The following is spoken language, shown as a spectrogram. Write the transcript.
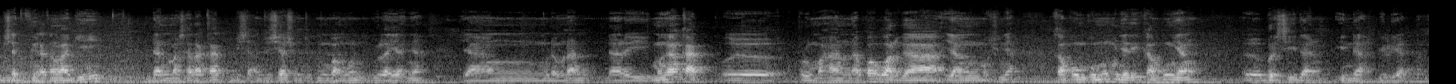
bisa ditingkatkan lagi dan masyarakat bisa antusias untuk membangun wilayahnya yang mudah-mudahan dari mengangkat e, perumahan apa warga yang maksudnya kampung kumuh menjadi kampung yang e, bersih dan indah dilihat.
